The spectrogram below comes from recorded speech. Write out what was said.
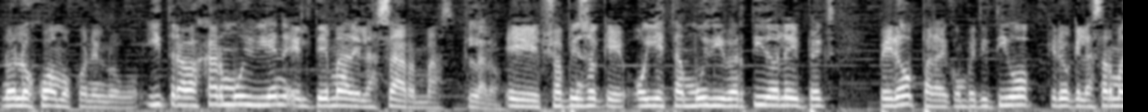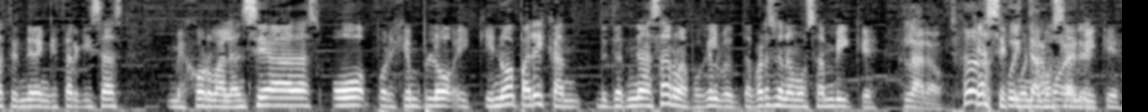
no lo jugamos con el nuevo. Y trabajar muy bien el tema de las armas. Claro. Eh, yo pienso que hoy está muy divertido el Apex, pero para el competitivo creo que las armas tendrían que estar quizás mejor balanceadas o, por ejemplo, eh, que no aparezcan determinadas armas. Por ejemplo, te aparece una Mozambique. Claro. ¿Qué haces con una. Mozambique?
